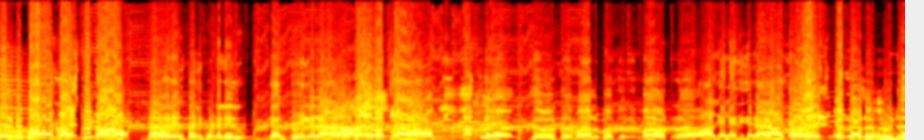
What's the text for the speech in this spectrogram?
నేను మీ బావని రా, ఇస్తున్నా. బావలేదు పల్లికొండ లేదు గంతే ఇక రా. ఏయ్, వద్దురా, వద్దురా. దేవత బాలభద్రుని బావనిరా. ఆగలేదు ఇక రా ఏయ్, ఇస్తున్నా, నువ్వు ఉండే,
